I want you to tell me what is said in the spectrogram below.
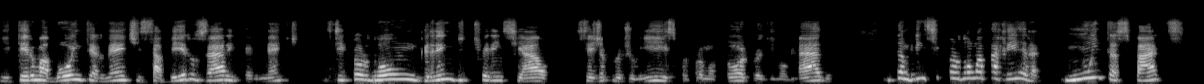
e ter uma boa internet, saber usar a internet, se tornou um grande diferencial, seja para o juiz, para o promotor, para o advogado, e também se tornou uma barreira. Muitas partes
